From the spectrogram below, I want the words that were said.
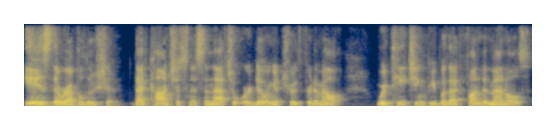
is the revolution, that consciousness. And that's what we're doing at Truth Freedom Health. We're teaching people that fundamentals,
